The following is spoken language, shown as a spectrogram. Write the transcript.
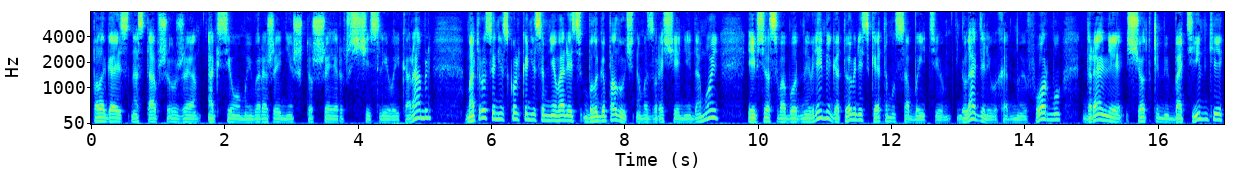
Полагаясь на ставшее уже аксиомой выражение, что Шейр — счастливый корабль, матросы нисколько не сомневались в благополучном возвращении домой и все свободное время готовились к этому событию. Гладили выходную форму, драли щетками ботинки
